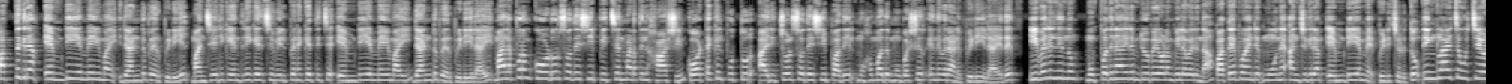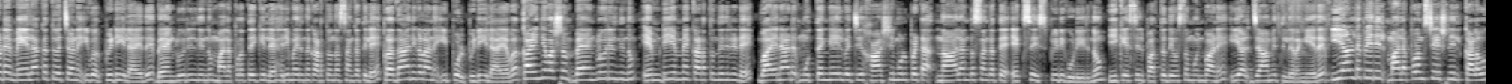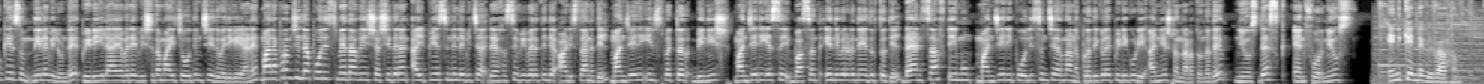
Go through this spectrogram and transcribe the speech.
പത്ത് gram M D M എയുമായി രണ്ടുപേർ പിടിയിൽ മഞ്ചേരി കേന്ദ്രീകരിച്ച് വിൽപ്പനയ്ക്കെത്തിച്ച എം ഡി എം എയുമായി രണ്ടുപേർ പിടിയിലായി. മലപ്പുറം കോടൂർ സ്വദേശി പിച്ചൻമടത്തിൽ ഹാഷിം കോട്ടക്കൽ പുത്തൂർ അരിച്ചോൾ സ്വദേശി പതിയിൽ മുഹമ്മദ് മുബഷിർ എന്നിവരാണ് പിടിയിലായത്. ഇവരിൽ നിന്നും മുപ്പതിനായിരം രൂപയോളം വില വരുന്ന പത്ത് പോയിന്റ് മൂന്ന് അഞ്ച് gram M D M A പിടിച്ചെടുത്തു. തിങ്കളാഴ്ച ഉച്ചയോടെ മേലാക്കത്ത് വെച്ചാണ് ഇവർ പിടിയിലായത്. ബാംഗ്ലൂരിൽ നിന്നും മലപ്പുറത്തേക്ക് ലഹരി മരുന്ന് കടത്തുന്ന സംഘത്തിലെ പ്രധാനികളാണ് ഇപ്പോൾ പിടിയിലായവർ. കഴിഞ്ഞ വർഷം ബാംഗ്ലൂരിൽ നിന്നും എം ഡി എം എ കടത്തുന്നതിനിടെ വയനാട് മുത്തങ്ങയിൽ വെച്ച് ഹാഷിം ഉൾപ്പെട്ട നാലംഗ സംഘത്തെ എക്സൈസ് പിടികൂടിയിരുന്നു. ഈ കേസിൽ പത്ത് ദിവസം മുൻപാണ് ഇയാൾ ജാമ്യത്തിൽ ഇറങ്ങിയത് ഇയാളുടെ പേരിൽ മലപ്പുറം സ്റ്റേഷനിൽ കളവു കേസും നിലവിലുണ്ട്. പിടിയിലായവരെ വിശദമായി ചോദ്യം ചെയ്തു വരികയാണ്. മലപ്പുറം ജില്ലാ പോലീസ് മേധാവി ശശിധരൻ ഐ പി എസിന് ലഭിച്ച രഹസ്യ വിവരത്തിന്റെ അടിസ്ഥാനത്തിൽ Manjeri inspector Bineesh Manjeri S I Basanth എന്നിവരുടെ നേതൃത്വത്തിൽ ഡാൻസ് ഓഫ് ടീമും മഞ്ചേരി പോലീസും ചേർന്നാണ് പ്രതികളെ പിടികൂടി അന്വേഷണം നടത്തുന്നത്. News desk N four news. എനിക്ക് എന്റെ വിവാഹം.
